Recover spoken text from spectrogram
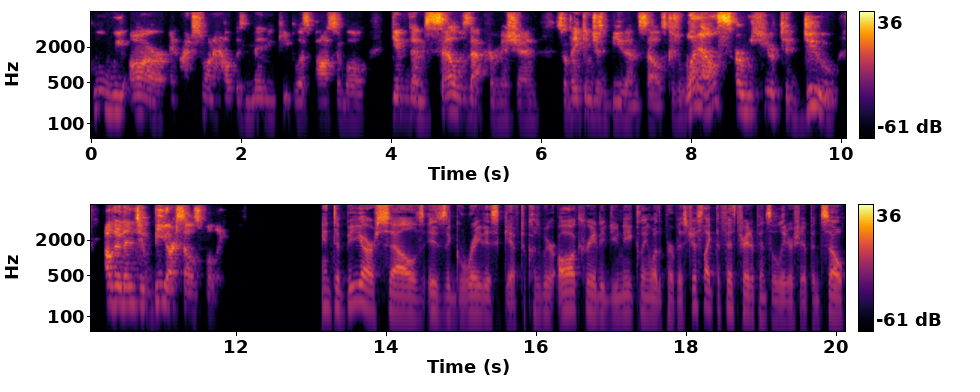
who we are. And I just want to help as many people as possible give themselves that permission so they can just be themselves. Because what else are we here to do other than to be ourselves fully? And to be ourselves is the greatest gift because we're all created uniquely and with a purpose, just like the fifth trait of pencil leadership. And so,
